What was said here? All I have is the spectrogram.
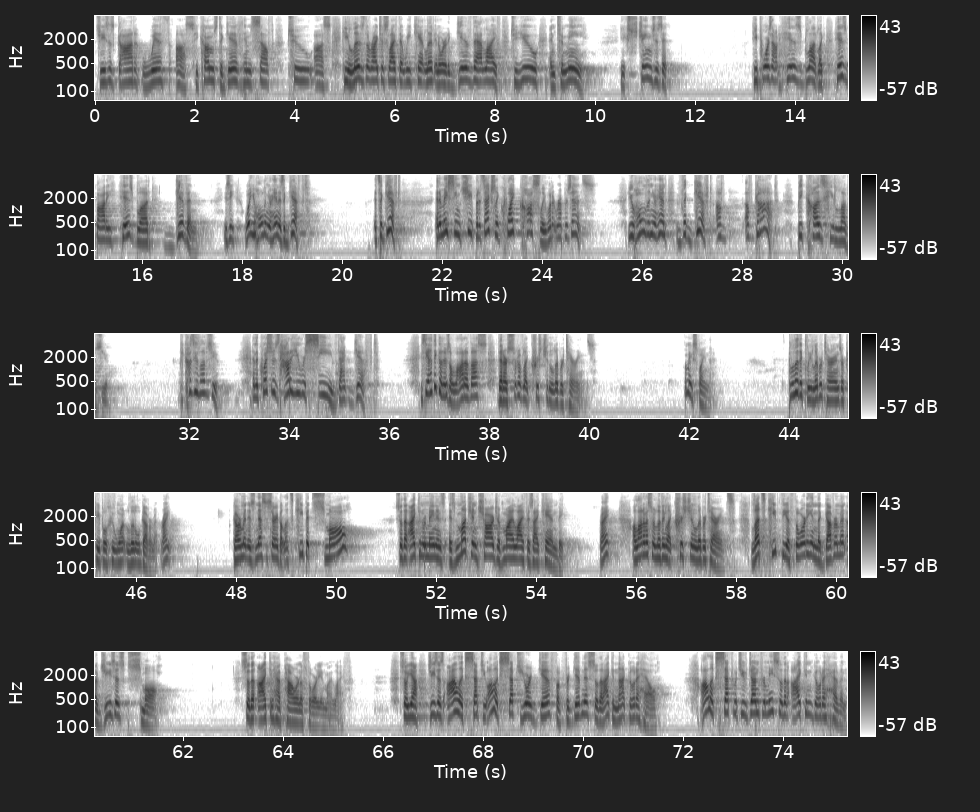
Jesus, God with us. He comes to give himself to us. He lives the righteous life that we can't live in order to give that life to you and to me. He exchanges it. He pours out his blood, like his body, his blood given. You see, what you hold in your hand is a gift. It's a gift. And it may seem cheap, but it's actually quite costly what it represents. You hold in your hand the gift of, of God because he loves you. Because he loves you. And the question is, how do you receive that gift? You see, I think there's a lot of us that are sort of like Christian libertarians. Let me explain that. Politically, libertarians are people who want little government, right? Government is necessary, but let's keep it small so that I can remain as, as much in charge of my life as I can be. Right? A lot of us are living like Christian libertarians. Let's keep the authority and the government of Jesus small so that I can have power and authority in my life. So, yeah, Jesus, I'll accept you. I'll accept your gift of forgiveness so that I can not go to hell. I'll accept what you've done for me so that I can go to heaven.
